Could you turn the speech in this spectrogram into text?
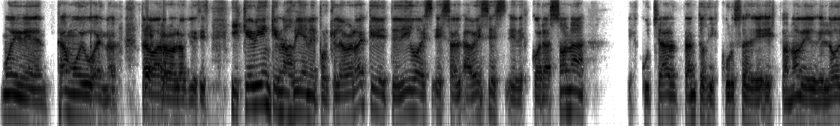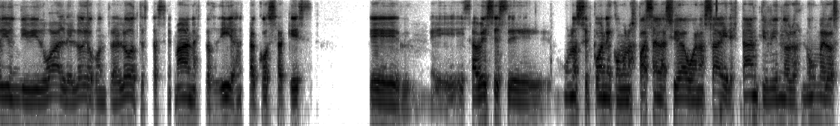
Muy bien, está muy bueno, está bárbaro lo que decís. Y qué bien que nos viene, porque la verdad que te digo, es, a, veces eh, descorazona escuchar tantos discursos de esto, ¿no? del odio individual, del odio contra el otro, esta semana, estos días, esta cosa que es, eh, es a veces eh, uno se pone como nos pasa en la ciudad de Buenos Aires, tanto y viendo los números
